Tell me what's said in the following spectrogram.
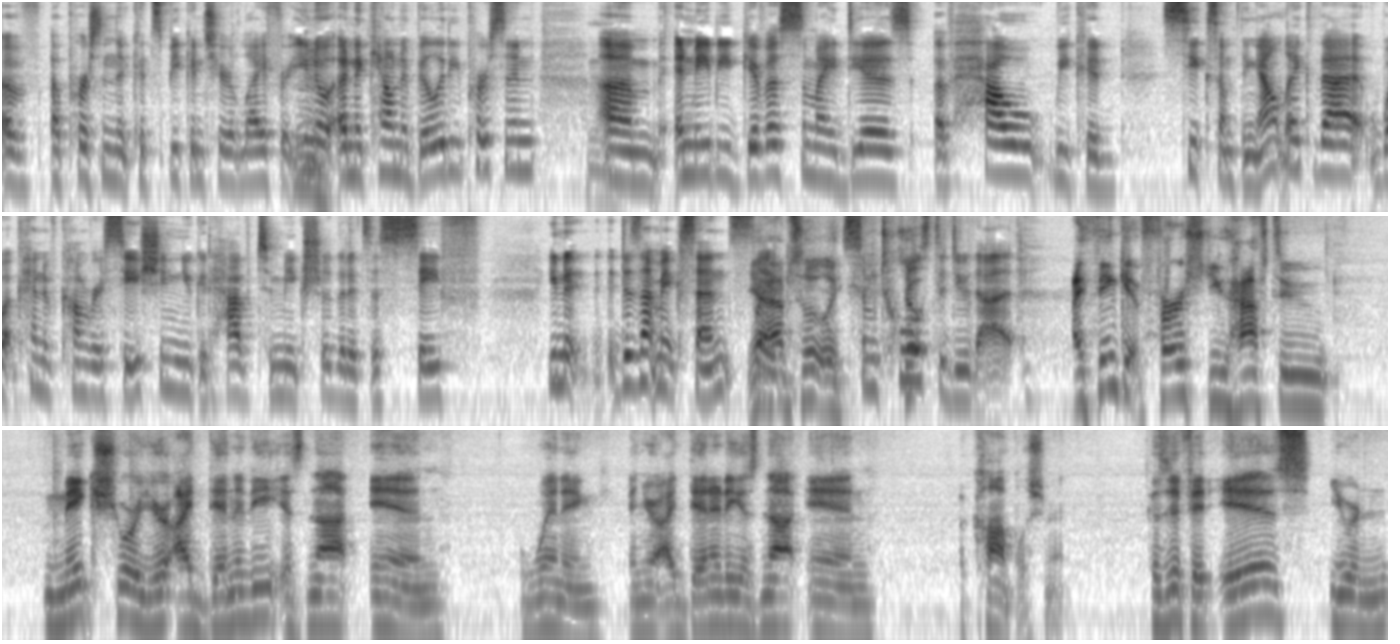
of a person that could speak into your life or you mm. know an accountability person mm. um, and maybe give us some ideas of how we could seek something out like that what kind of conversation you could have to make sure that it's a safe you know does that make sense? Yeah like, absolutely. some tools so, to do that. I think at first you have to make sure your identity is not in winning and your identity is not in accomplishment. Because if it is you are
